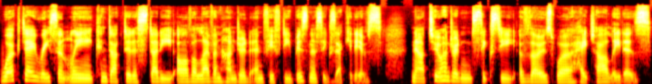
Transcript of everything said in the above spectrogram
Workday recently conducted a study of 1,150 business executives. Now, 260 of those were HR leaders.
